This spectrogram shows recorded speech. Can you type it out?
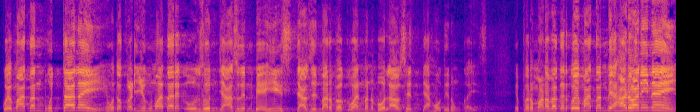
કોઈ માતાને પૂછતા નહીં. હું તો કળિયુગ માતાને કહું છું જ્યાં સુધી બેહીશ, જ્યાં સુધી મારા ભગવાન મને બોલાવશે ને, ત્યાં સુધી હું કહીશ કે પ્રમાણ વગર કોઈ માતાને બેહાડવાની નહીં.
